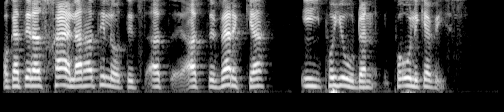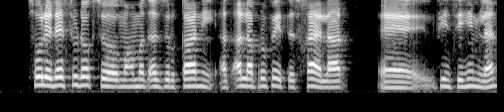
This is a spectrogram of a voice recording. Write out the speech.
Och att deras själar har tillåtits att, att verka i, på jorden på olika vis. Således trodde också Muhammad al-Zurqani att alla profeters själar eh, finns i himlen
